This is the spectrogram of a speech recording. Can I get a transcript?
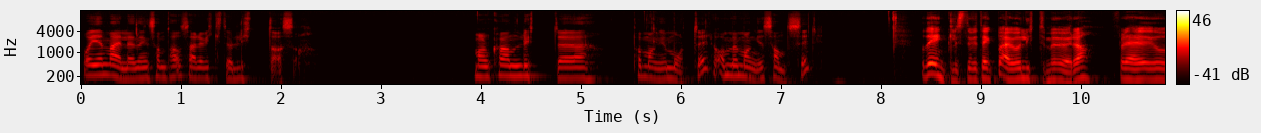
Og i en veiledningssamtale så er det viktig å lytte, altså. Man kan lytte på mange måter, og med mange sanser. Og det enkleste vi tenker på, er jo å lytte med øra. For det er jo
